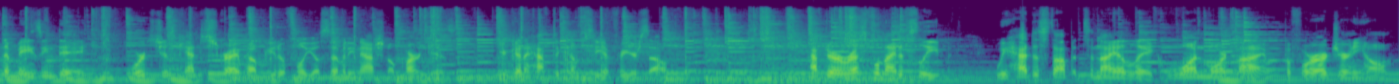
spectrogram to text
an amazing day. Words just can't describe how beautiful Yosemite National Park is. You're to have to come see it for yourself. After a restful night of sleep, we had to stop at Tenaya Lake one more time before our journey home.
